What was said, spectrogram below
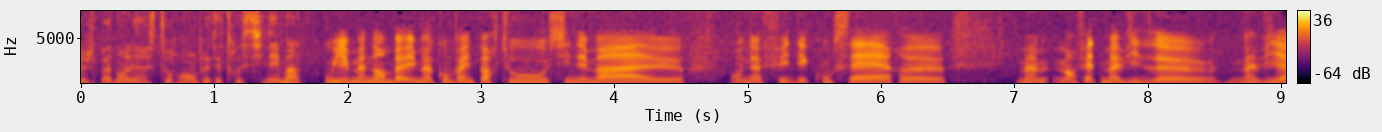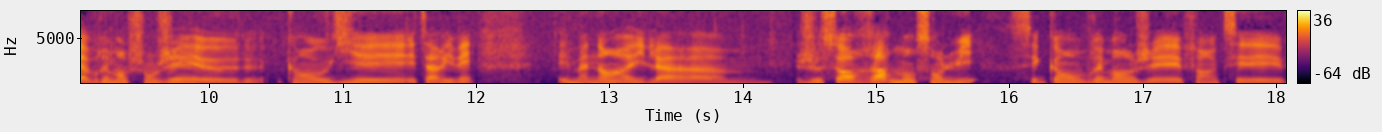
je sais pas, dans les restaurants, peut-être au cinéma. Oui, maintenant, bah, il m'accompagne partout, au cinéma, on a fait des concerts. En fait, ma vie, de, ma vie a vraiment changé quand Ogi est, est arrivé. Et maintenant, il a, je sors rarement sans lui c'est quand vraiment j'ai c'est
